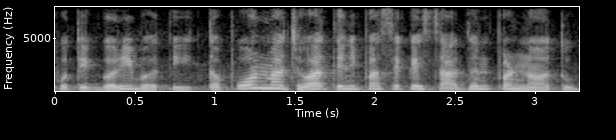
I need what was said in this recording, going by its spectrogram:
પોતે ગરીબ હતી. તપોવનમાં જવા તેની પાસે કંઈ સાધન પણ ન હતું.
